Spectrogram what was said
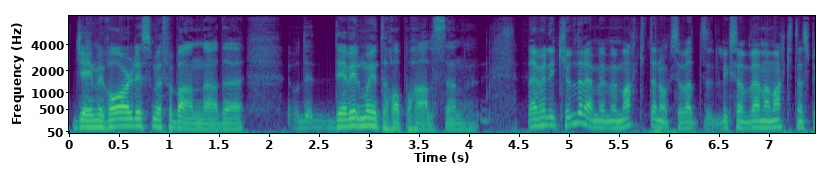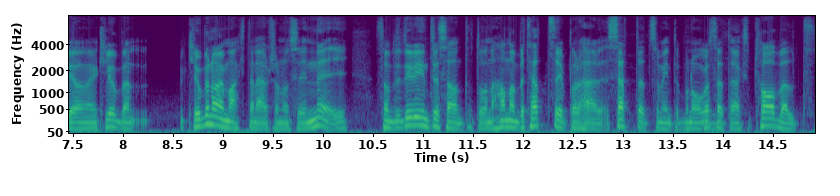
Jamie Vardy som är förbannad. det, det vill man ju inte ha på halsen. Nej men det är kul det där med, med makten också för att liksom vem har makten spelarna i klubben Klubben har ju makten eftersom de säger nej Samtidigt är det intressant att då när han har betett sig på det här sättet som inte på något sätt är acceptabelt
